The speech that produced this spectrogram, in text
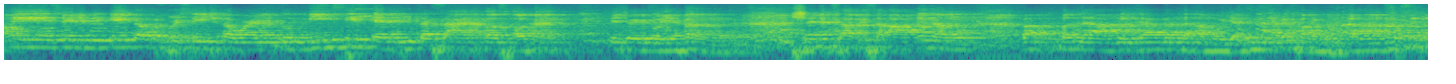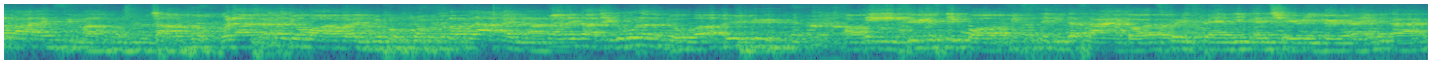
Okay, Certificate of Appreciation Award to Mrs. Elita Santos. O, teacher ko yan. Siya nagsabi sa akin ng, "Ba- pag ka, tandaan mo yan, hindi ka bangga. So, sinungaling si ma'am. Tama, wala siyang nagawa ngayon. Bakla ka na. Nanay tatay ko wala nagawa. okay, seriously po, Mrs. Elita Santos for spending and sharing your time with us,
